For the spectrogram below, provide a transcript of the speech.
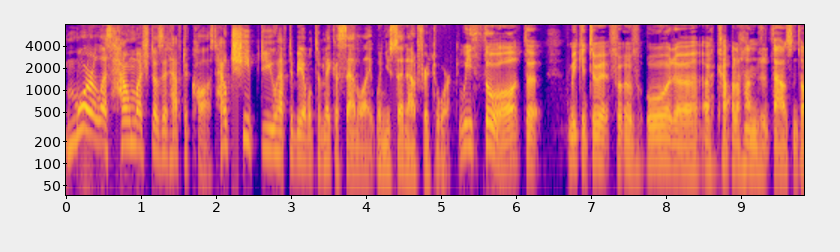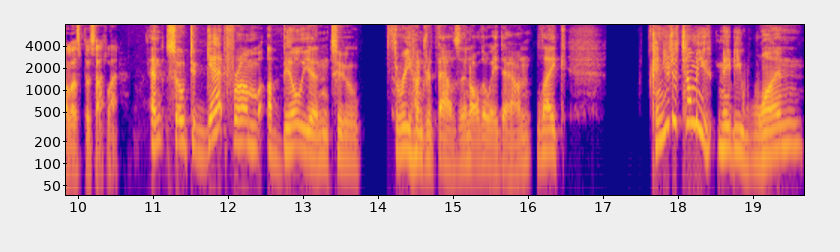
more or less how much does it have to cost? How cheap do you have to be able to make a satellite when you set out for it to work? We thought that we could do it for of order a couple of hundred thousand dollars per satellite. And so to get from a billion to 300,000 all the way down, like, can you just tell me maybe one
